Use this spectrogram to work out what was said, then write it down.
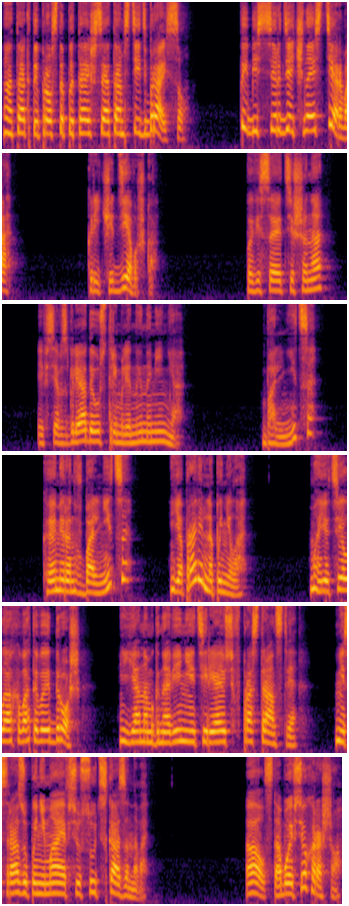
А так ты просто пытаешься отомстить Брайсу. Ты бессердечная стерва!» Кричит девушка. Повисает тишина, и все взгляды устремлены на меня. «Больница? Кэмерон в больнице? Я правильно поняла?» Мое тело охватывает дрожь. Я на мгновение теряюсь в пространстве — не сразу понимая всю суть сказанного. «Ал, с тобой все хорошо?»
